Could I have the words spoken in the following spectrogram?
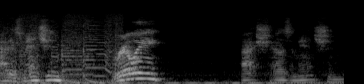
at his mansion? Really? Ash has a mansion?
